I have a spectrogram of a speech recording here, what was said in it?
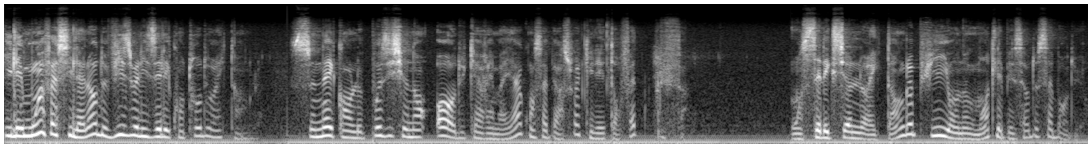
Il est moins facile alors de visualiser les contours du rectangle. Ce n'est qu'en le positionnant hors du carré Maya qu'on s'aperçoit qu'il est en fait plus fin. On sélectionne le rectangle, puis on augmente l'épaisseur de sa bordure.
